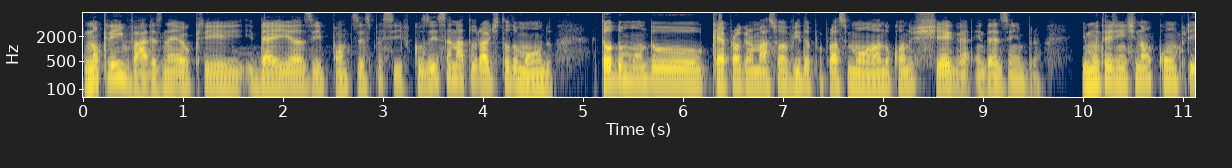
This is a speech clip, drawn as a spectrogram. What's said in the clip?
não criei várias, né? Eu criei ideias e pontos específicos. Isso é natural de todo mundo. Todo mundo quer programar sua vida para o próximo ano quando chega em dezembro. E muita gente não cumpre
